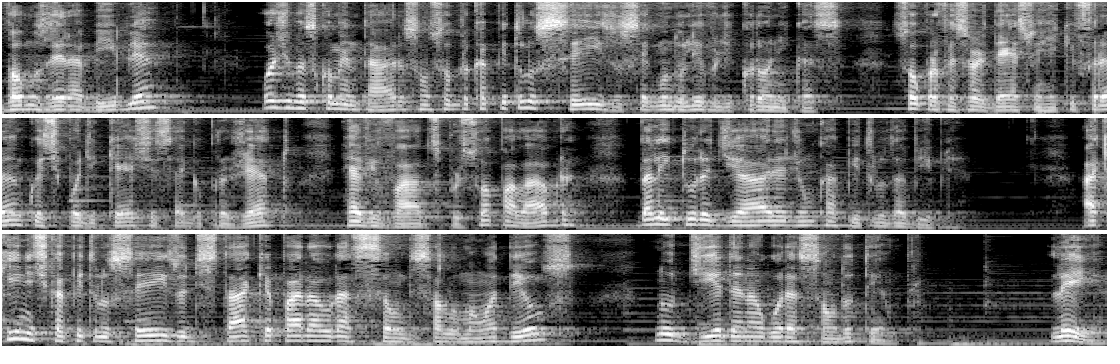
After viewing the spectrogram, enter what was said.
Vamos ler a Bíblia? Hoje meus comentários são sobre o capítulo 6 do segundo livro de Crônicas. Sou o professor Décio Henrique Franco. Este podcast segue o projeto Reavivados por Sua Palavra, da leitura diária de um capítulo da Bíblia. Aqui neste capítulo 6, o destaque é para a oração de Salomão a Deus no dia da inauguração do templo. Leia.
